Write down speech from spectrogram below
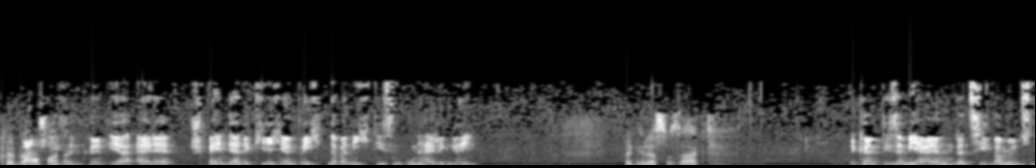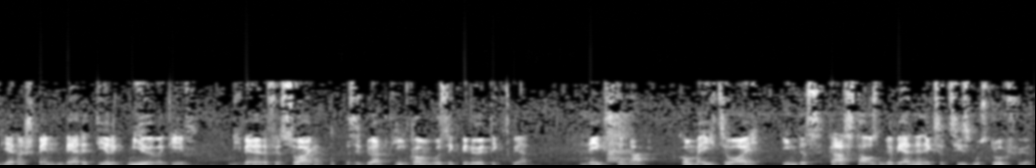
können wir auch mal. Anschließend könnt ihr eine Spende an die Kirche entrichten, aber nicht diesen unheiligen Ring. Wenn ihr das so sagt. Ihr könnt diese mehrere hundert Silbermünzen, die ihr dann spenden werdet, direkt mir übergeben. Und ich werde dafür sorgen, dass sie dort hinkommen, wo sie benötigt werden. Nächste Nacht komme ich zu euch in das Gasthaus und wir werden den Exorzismus durchführen.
